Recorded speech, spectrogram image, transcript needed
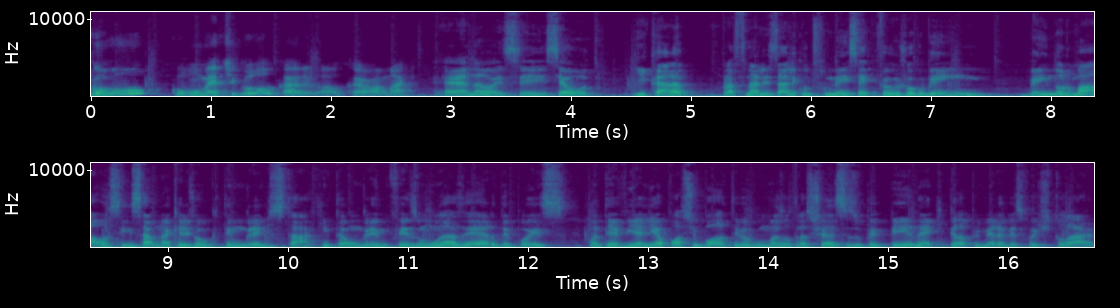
gol. como, como mete gol, cara. O cara é uma máquina. É, não, esse, esse é outro. E, cara, pra finalizar ali contra o Fluminense, é que foi um jogo bem, bem normal, assim, sabe? Não é aquele jogo que tem um grande destaque. Então o Grêmio fez um 1x0, depois manteve ali a posse de bola. Teve algumas outras chances. O PP, né, que pela primeira vez foi titular,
